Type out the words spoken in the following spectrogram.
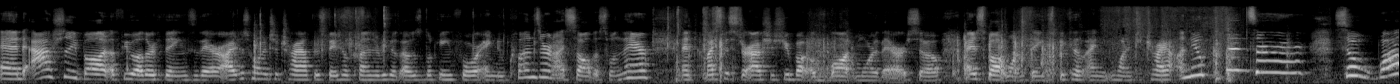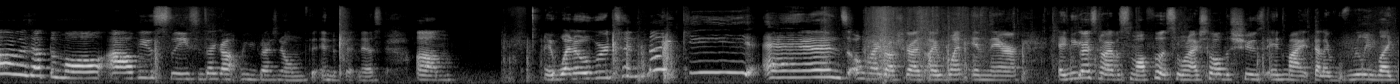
and Ashley bought a few other things there. I just wanted to try out this facial cleanser because I was looking for a new cleanser and I saw this one there. And my sister Ashley, she bought a lot more there. So I just bought one thing because I wanted to try out a new cleanser. So while I was at the mall, obviously, since I got, you guys know I'm into fitness, um, I went over to Nike and oh my gosh guys, I went in there and you guys know I have a small foot, so when I saw the shoes in my that I really liked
